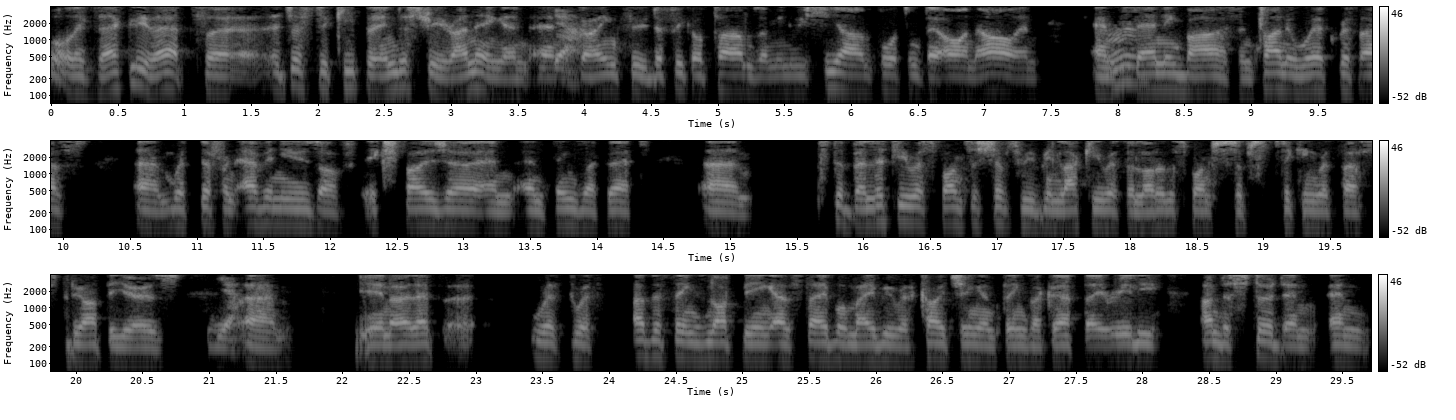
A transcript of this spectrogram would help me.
Well, exactly that. So just to keep the industry running and, and yeah. going through difficult times. I mean, we see how important they are now and, and mm. standing by us and trying to work with us um, with different avenues of exposure and, and things like that. Um, stability with sponsorships. We've been lucky with a lot of the sponsorships sticking with us throughout the years. Yeah. Um, you know, that uh, with, with other things not being as stable, maybe with coaching and things like that, they really understood and, and,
